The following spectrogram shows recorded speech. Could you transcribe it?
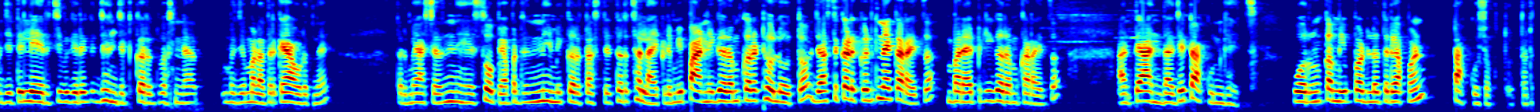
म्हणजे ते लेअरची वगैरे झंझट करत बसण्यात म्हणजे मला तर काही आवडत नाही. तर मी अशा नेह सोप्या पद्धतीने नेहमी करत असते. तर चला इकडे मी पाणी गरम करत ठेवलं होतं. जास्त कडकडीत नाही करायचं. बऱ्यापैकी गरम करायचं. आणि ते अंदाजे टाकून घ्यायचं. वरून कमी पडलं तरी आपण टाकू शकतो. तर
